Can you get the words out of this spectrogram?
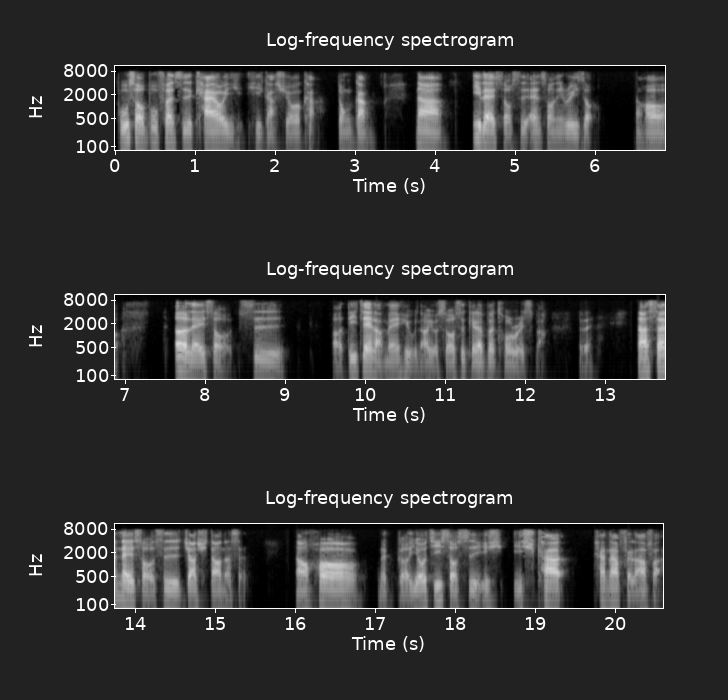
捕手部分是 Kyle Higashioka 东冈，那一垒手是 Anthony Rizzo，然后二垒手是呃 DJ 老 Mayhew，然后有时候是 Gilbert Torres 吧，对。那三垒手是 Josh Donaldson。然后那个游击手是 Ish Ishka Kana Falafa，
